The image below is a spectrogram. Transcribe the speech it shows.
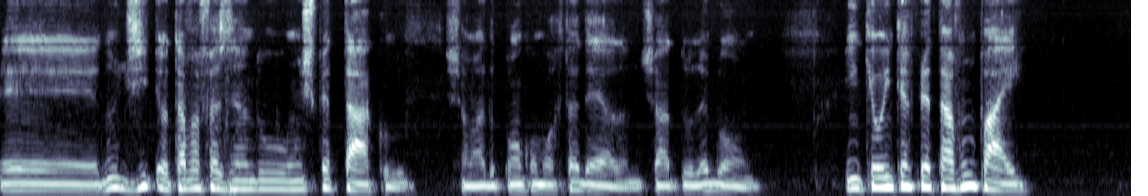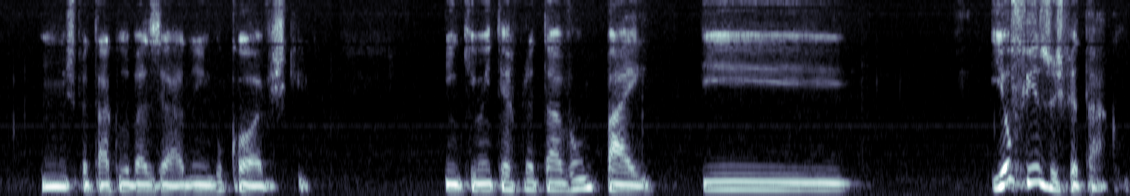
É, no dia, eu estava fazendo um espetáculo chamado Pão com Mortadela, no Teatro do Leblon, em que eu interpretava um pai. Um espetáculo baseado em Bukowski, em que eu interpretava um pai. E, e eu fiz o espetáculo.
